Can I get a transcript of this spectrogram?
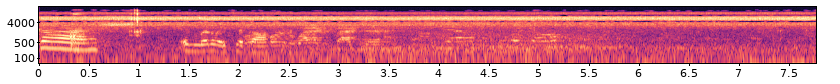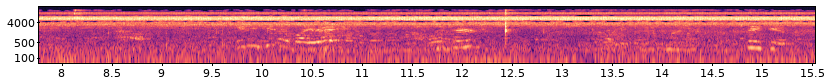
gosh. it literally took off. Thank you.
